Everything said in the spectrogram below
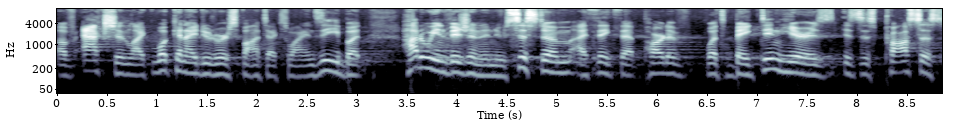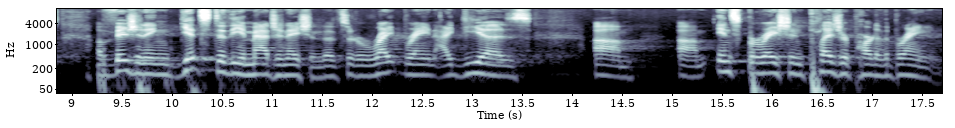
of action, like what can I do to respond to X, Y, and Z, but how do we envision a new system? I think that part of what's baked in here is, is this process of visioning gets to the imagination, the sort of right brain ideas, um, um, inspiration, pleasure part of the brain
